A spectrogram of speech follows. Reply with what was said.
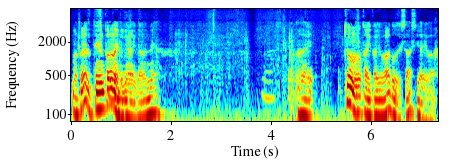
まあ、とりあえず点取らないといけないからね。はい。今日の大会はどうでした？試合は。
